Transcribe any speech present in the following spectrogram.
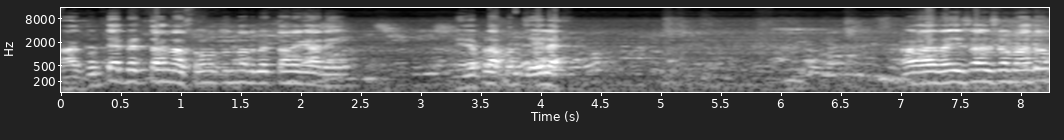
నాకు గుంటే పెడతాను నా సోమతుందని పెడతాను కానీ నేను ఎప్పుడు ఆ పని చేయలే. ఆ మాత్రం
